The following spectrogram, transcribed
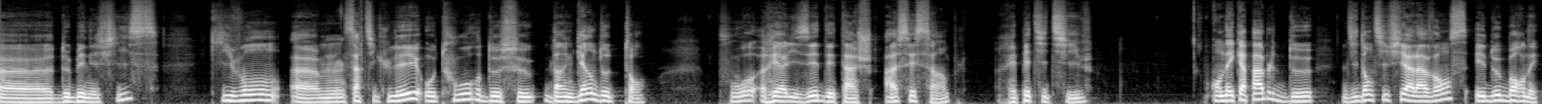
euh, de bénéfices qui vont euh, s'articuler autour d'un gain de temps pour réaliser des tâches assez simples, répétitives, qu'on est capable d'identifier à l'avance et de borner.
